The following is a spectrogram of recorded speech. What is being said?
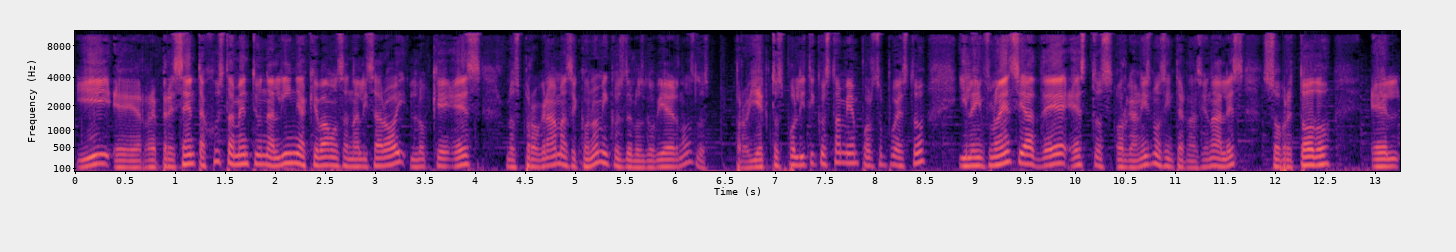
y eh, representa justamente una línea que vamos a analizar hoy, lo que es los programas económicos de los gobiernos, los proyectos políticos también, por supuesto, y la influencia de estos organismos internacionales, sobre todo el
